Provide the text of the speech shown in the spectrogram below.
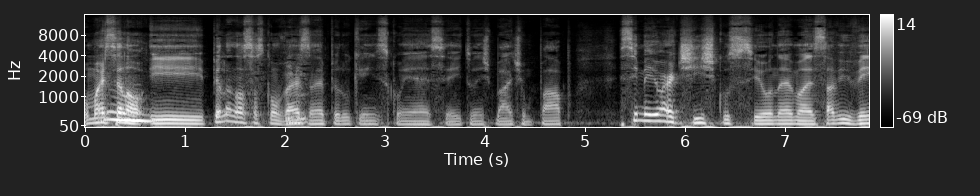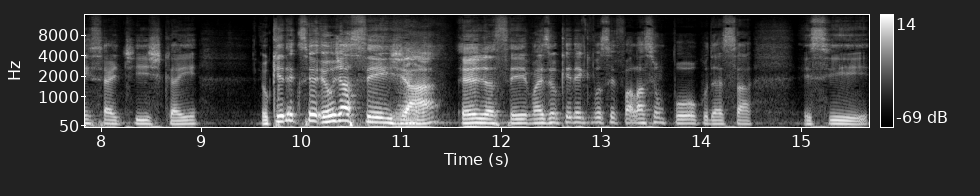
Ô Marcelão, e pelas nossas conversas, né? Pelo que a gente se conhece aí, tudo a gente bate um papo. Esse meio artístico seu, né, mano? Essa vivência artística aí. Eu queria que você. Eu já sei já. Eu já sei, mas eu queria que você falasse um pouco dessa. Esse.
